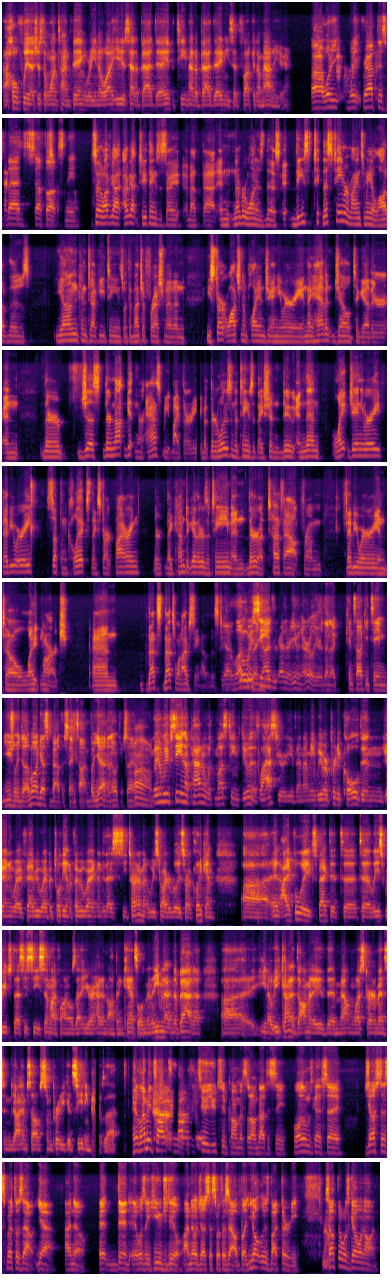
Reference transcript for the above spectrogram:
uh, hopefully, that's just a one-time thing where you know what, he just had a bad day. The team had a bad day, and he said, "Fuck it, I'm out of here." Uh, what do you? What do you, wrap this bad stuff up, Sneed? So I've got I've got two things to say about that, and number one is this: it, these t- this team reminds me a lot of those young Kentucky teams with a bunch of freshmen, and you start watching them play in January, and they haven't gelled together, and they're just they're not getting their ass beat by thirty, but they're losing to teams that they shouldn't do, and then late January, February, something clicks, they start firing, they they come together as a team, and they're a tough out from February until late March, and that's that's what I've seen out of this team. Yeah, luckily we've they got together even earlier than a Kentucky team usually does. Well, I guess about the same time, but yeah, I know what you're saying. Um, And we've seen a pattern with Muss teams doing this last year, even. I mean, we were pretty cold in January, February, but toward the end of February and into the SEC tournament, we started to really start clicking. Uh, and I fully expected to to at least reach the SEC semifinals that year had it not been canceled. And then even at Nevada, uh, you know, he kind of dominated the Mountain West tournaments and got himself some pretty good seeding because of that. Here, let me talk to the two YouTube comments that I'm about to see. One of them's going to say, Justin Smith was out. Yeah, I know. It did. It was a huge deal. I know Justin Smith was out, but you don't lose by 30. No. Something was going on.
